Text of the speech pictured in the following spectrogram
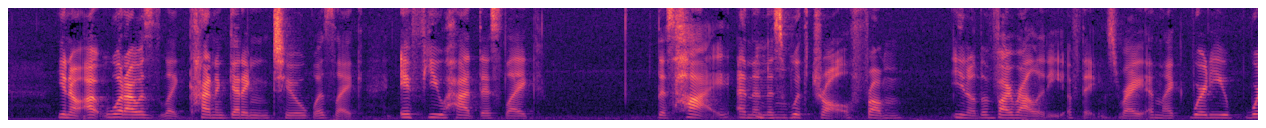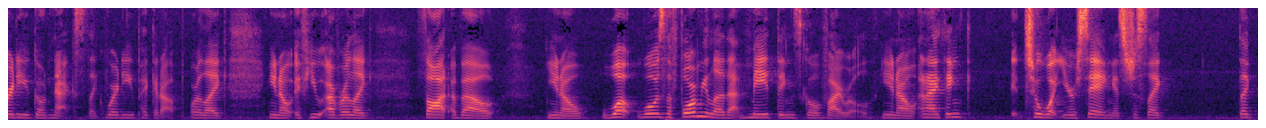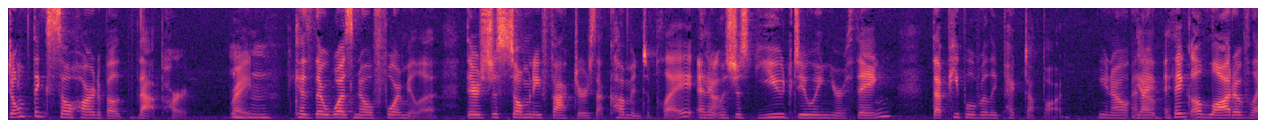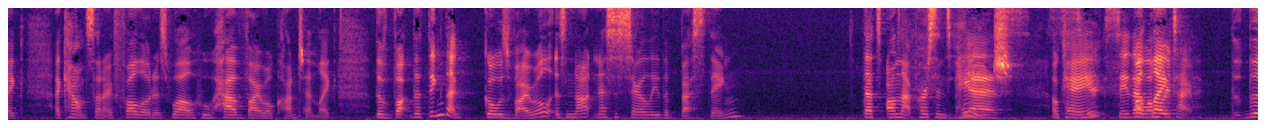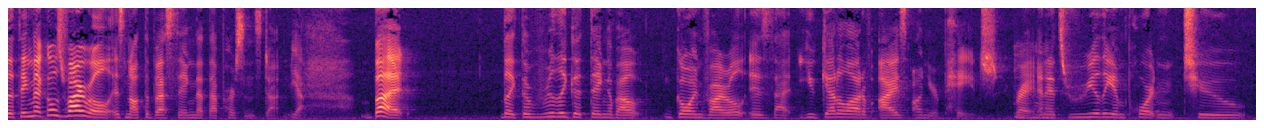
you know, I, what I was like kind of getting to was like, if you had this like, this high and then Mm-hmm. this withdrawal from, you know, the virality of things, right? And like, where do you where do you go next? Like, where do you pick it up? Or like, you know, if you ever like thought about, you know, what what was the formula that made things go viral? You know, and I think to what you're saying, it's just like like don't think so hard about that part right Mm-hmm. because there was no formula there's just so many factors that come into play and Yeah. it was just you doing your thing that people really picked up on you know and Yeah. I, I think a lot of like accounts that i followed as well who have viral content like the vi- the thing that goes viral is not necessarily the best thing that's on that person's page Yes. okay Say- say that one more time. th- the thing that goes viral is not the best thing that that person's done Yeah. but like the really good thing about going viral is that you get a lot of eyes on your page, right? Mm-hmm. And it's really important to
